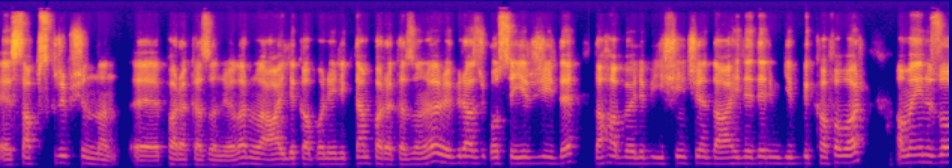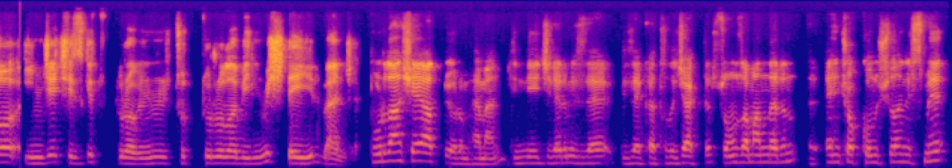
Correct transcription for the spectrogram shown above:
e, subscription'dan e, para kazanıyorlar. Bunlar aylık abonelikten para kazanıyorlar ve birazcık o seyirciyi de daha böyle bir işin içine dahil edelim gibi bir kafa var. Ama henüz o ince çizgi tutturabilmiş, tutturulabilmiş değil bence. Buradan şey atlıyorum hemen. Dinleyicilerimiz de bize katılacaktır. Son zamanların en çok konuşulan ismi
